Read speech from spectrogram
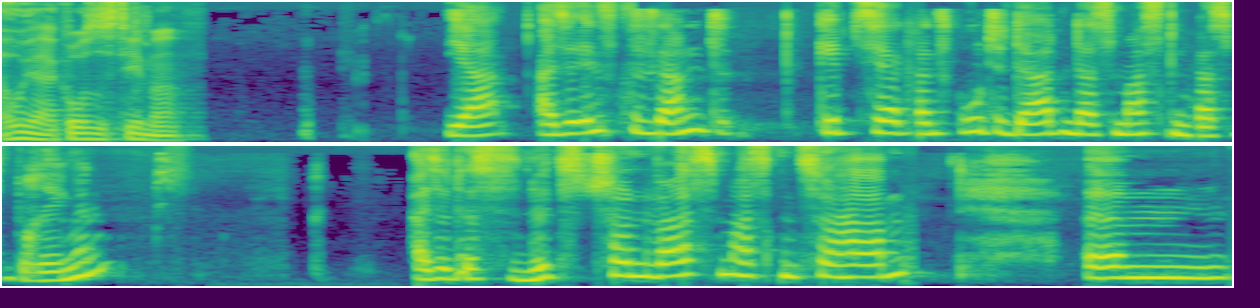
Oh ja, großes Thema. Ja, also insgesamt gibt es ja ganz gute Daten, dass Masken was bringen. Also das nützt schon was, Masken zu haben. Ähm,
